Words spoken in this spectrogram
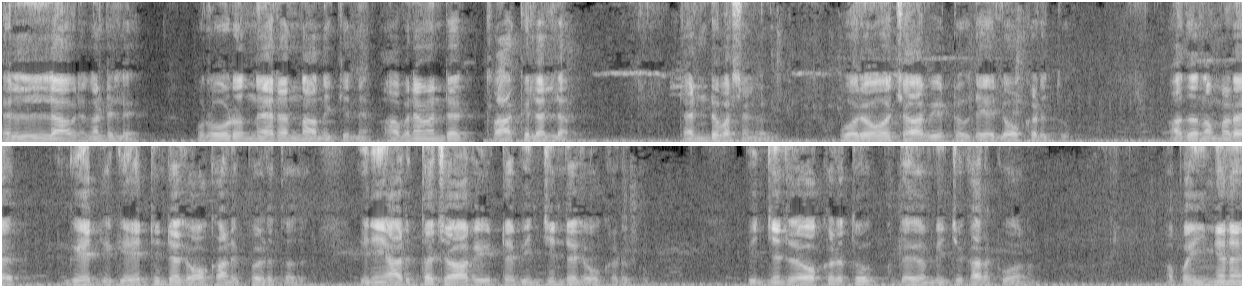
എല്ലാവരും കണ്ടില്ലേ? റോഡ് നേരെന്നാ നിൽക്കുന്നത് അവനവന്റെ ട്രാക്കിലല്ല. രണ്ട് വശങ്ങളിൽ ഓരോ ചാവിയിട്ടു ഇതേ ലോക്ക് എടുത്തു. അത് നമ്മുടെ ഗേറ്റ് ഗേറ്റിന്റെ ലോക്കാണ് ഇപ്പോൾ എടുത്തത്. ഇനി അടുത്ത ചാവിയിട്ട് വിഞ്ചിന്റെ ലോക്ക് എടുക്കും. വിഞ്ചിന്റെ ലോക്കെടുത്തു അദ്ദേഹം വിഞ്ച് കറക്കുവാണ്. അപ്പോൾ ഇങ്ങനെ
